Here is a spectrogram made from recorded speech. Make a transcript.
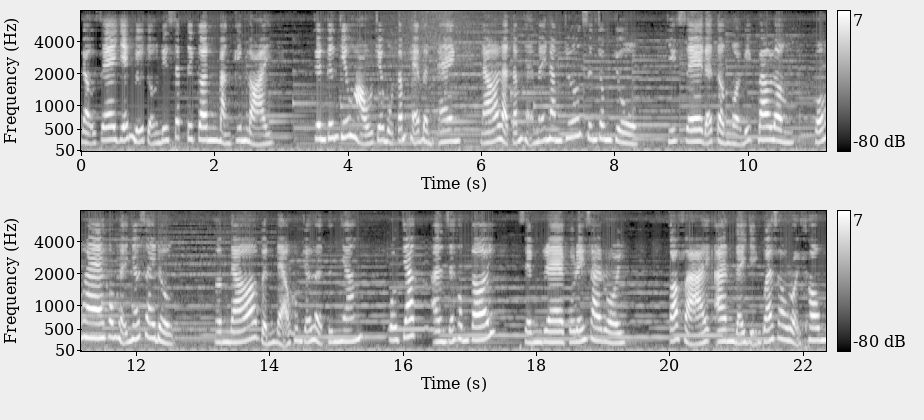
Đầu xe dán biểu tượng Decepticon bằng kim loại. Trên kính chiếu hậu treo một tấm thẻ bình an, đó là tấm thẻ mấy năm trước sinh trong chùa. Chiếc xe đã từng ngồi biết bao lần, phổ hoa không thể nhớ say được. Hôm đó Vĩnh Đạo không trả lời tin nhắn, cô chắc anh sẽ không tới. Xem ra cô đoán sai rồi. Có phải anh đã diễn quá sâu rồi không?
